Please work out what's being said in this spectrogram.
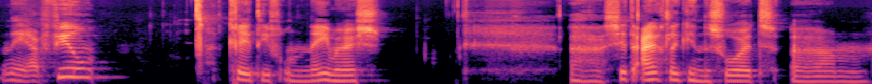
nou ja, veel creatieve ondernemers uh, zitten eigenlijk in een soort um,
